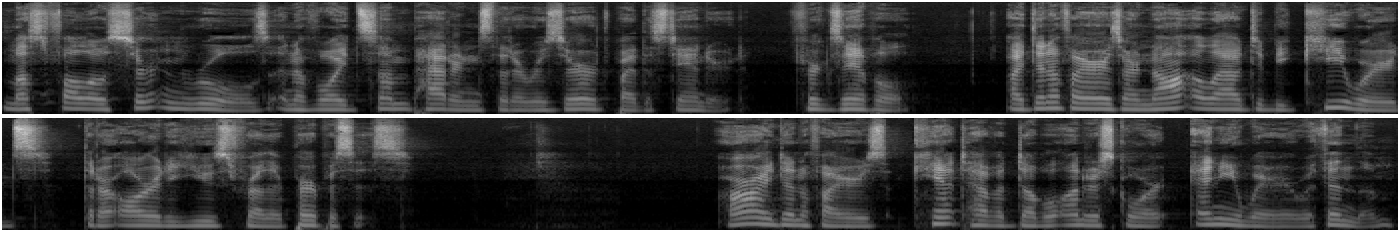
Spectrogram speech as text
must follow certain rules and avoid some patterns that are reserved by the standard. For example, identifiers are not allowed to be keywords that are already used for other purposes. Our identifiers can't have a double underscore anywhere within them.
